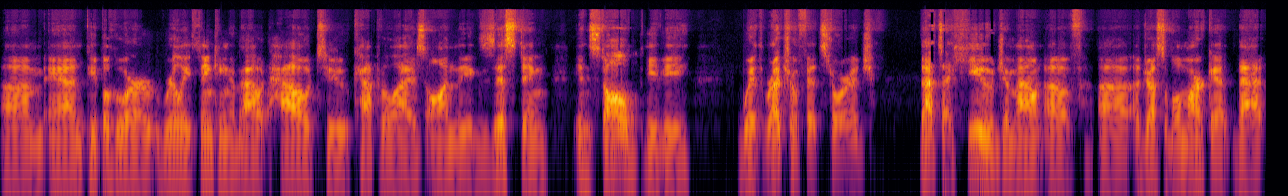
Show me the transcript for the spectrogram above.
um, and people who are really thinking about how to capitalize on the existing installed PV with retrofit storage, that's a huge amount of uh, addressable market that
